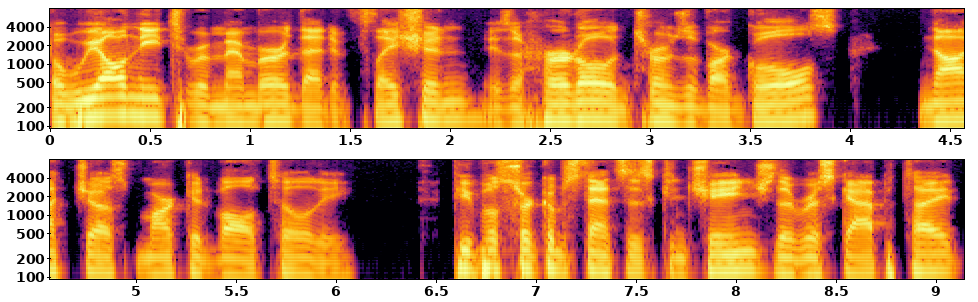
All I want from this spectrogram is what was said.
But we all need to remember that inflation is a hurdle in terms of our goals, not just market volatility. People's circumstances can change their risk appetite,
